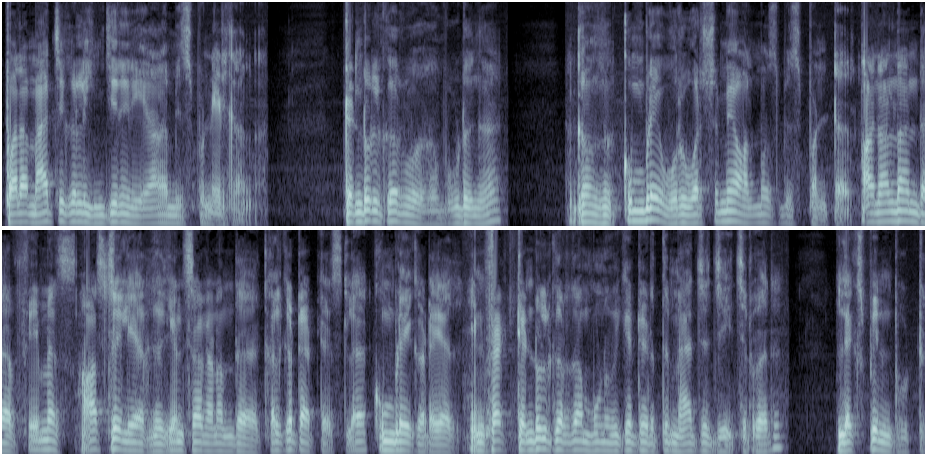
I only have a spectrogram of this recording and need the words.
பல மேட்சுகள் இன்ஜினியரிங்காக மிஸ் பண்ணியிருக்காங்க. டெண்டுல்கர் விடுங்க. க- கும்ப்ளே ஒரு வருஷமே ஆல்மோஸ்ட் மிஸ் பண்ணிட்டார். அதனால தான் இந்த ஃபேமஸ் ஆஸ்திரேலியாவுக்கு அகேன்ஸ்டாக நடந்த கல்கட்டா டெஸ்ட்டில் கும்ப்ளே கிடையாது. இன்ஃபேக்ட் டெண்டுல்கர் தான் மூணு விக்கெட் எடுத்து மேட்சை ஜெயிச்சிருவார். லெக் ஸ்பின் போட்டு.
